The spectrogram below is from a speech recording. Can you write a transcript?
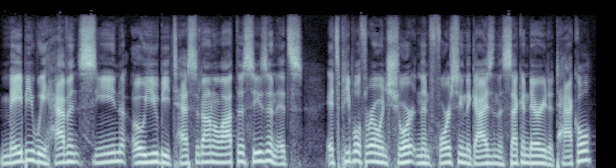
maybe we haven't seen OU be tested on a lot this season, it's it's people throwing short and then forcing the guys in the secondary to tackle.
